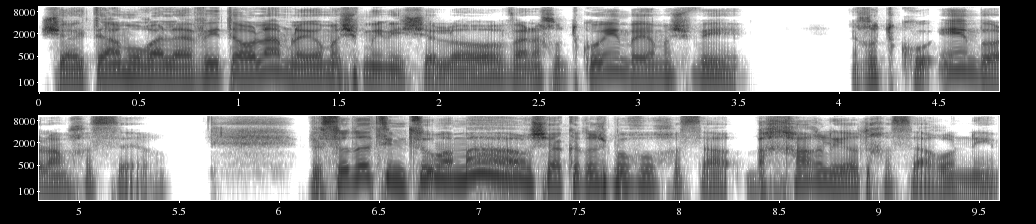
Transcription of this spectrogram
שהייתה אמורה להביא את העולם ליום השמיני שלו ואנחנו תקועים ביום השביעי. אנחנו תקועים בעולם חסר. וסוד הצמצום אמר שהקדוש ברוך הוא חסר, בחר להיות חסר אונים.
